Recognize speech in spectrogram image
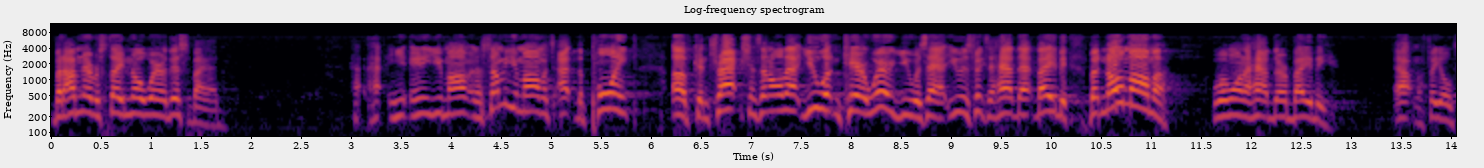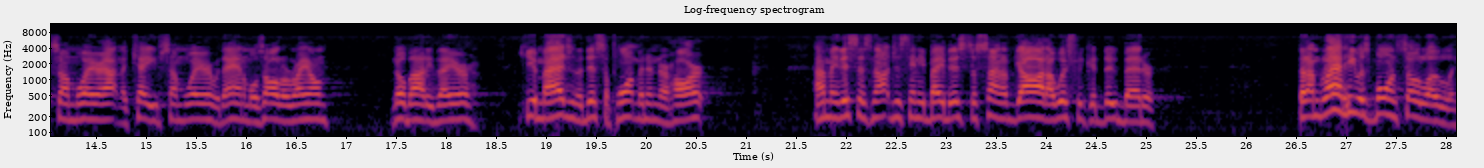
but I've never stayed nowhere this bad. Any of you mom, some of you mamas at the point of contractions and all that, you wouldn't care where you was at. You was fixing to have that baby. But no mama would want to have their baby out in the field somewhere, out in a cave somewhere with animals all around, nobody there. Can you imagine the disappointment in their heart? I mean, this is not just any baby. This is the Son of God. I wish we could do better. But I'm glad he was born so lowly.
